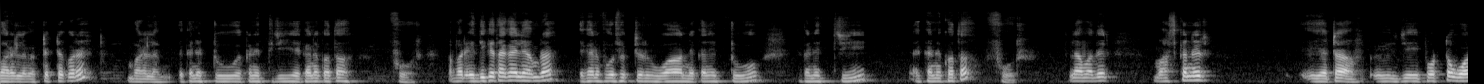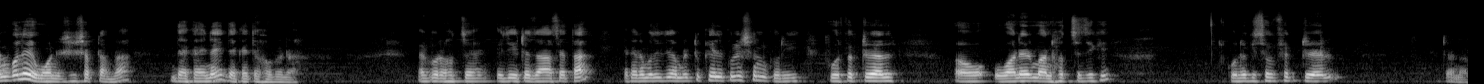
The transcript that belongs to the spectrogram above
বাড়ালাম, একটা একটা করে বাড়ালাম। এখানে টু এখানে থ্রি এখানে কত? ফোর আবার এদিকে তাকাইলে আমরা এখানে ফোর ফ্যাক্টর ওয়ান এখানে টু এখানে থ্রি এখানে কত? ফোর তাহলে আমাদের মাঝখানের এটা যে পটটা ওয়ান বলে ওয়ানের হিসাবটা আমরা দেখাই নাই, দেখাইতে হবে না। এরপরে হচ্ছে এই যে এটা যা আছে তা এখানের মধ্যে যদি আমরা একটু ক্যালকুলেশন করি ফোর ফ্যাক্টোরিয়াল ওয়ানের মান হচ্ছে যে কি? কোনো কিছু ফ্যাক্টোরিয়াল এটা না।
